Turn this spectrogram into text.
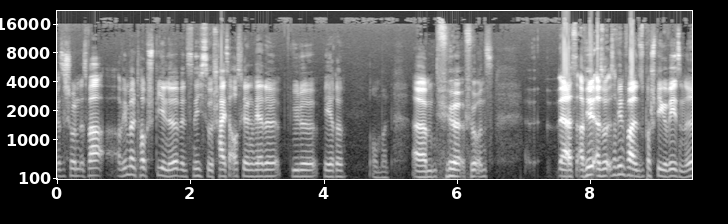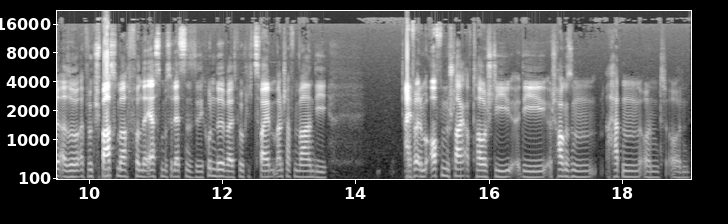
es ist schon, es war auf jeden Fall ein Top-Spiel, ne? Wenn es nicht so scheiße ausgegangen wäre, würde, wäre, oh Mann, ähm, für, für uns. Wäre es auf jeden, also ist auf jeden Fall ein super Spiel gewesen, ne? Also hat wirklich Spaß gemacht von der ersten bis zur letzten Sekunde, weil es wirklich zwei Mannschaften waren, die einfach im offenen Schlagabtausch die, die Chancen hatten und, und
